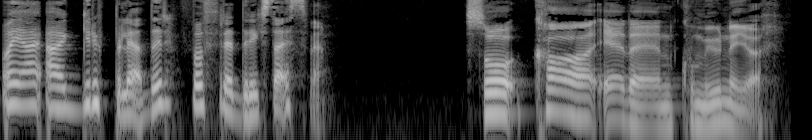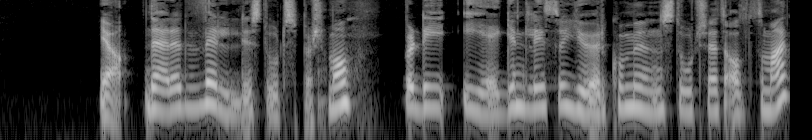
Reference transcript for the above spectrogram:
Og jeg er gruppeleder for Fredrikstad SV. Så hva er det en kommune gjør? Ja, det er et veldig stort spørsmål. Fordi egentlig så gjør kommunen stort sett alt som er.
